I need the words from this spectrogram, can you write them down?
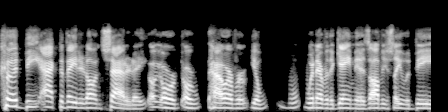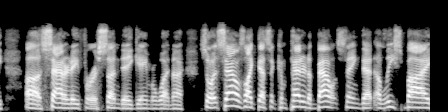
could be activated on Saturday or, or, or however you know whenever the game is. Obviously, it would be uh, Saturday for a Sunday game or whatnot. So it sounds like that's a competitive balance thing that at least by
